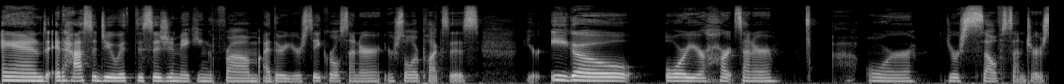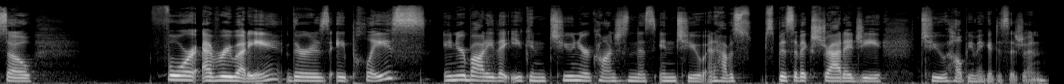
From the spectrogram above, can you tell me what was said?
And it has to do with decision making from either your sacral center, your solar plexus, your ego, or your heart center, uh, or your self center. So, for everybody, there's a place in your body that you can tune your consciousness into and have a specific strategy to help you make a decision.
